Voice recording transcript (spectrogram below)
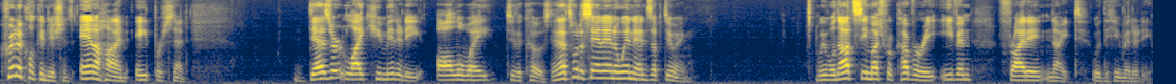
Critical conditions, Anaheim, 8%. Desert like humidity all the way to the coast. And that's what a Santa Ana wind ends up doing. We will not see much recovery even Friday night with the humidity.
